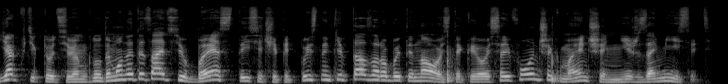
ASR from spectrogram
Як в Тіктоці вимкнути монетизацію без тисячі підписників та заробити на ось такий ось айфончик менше ніж за місяць.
